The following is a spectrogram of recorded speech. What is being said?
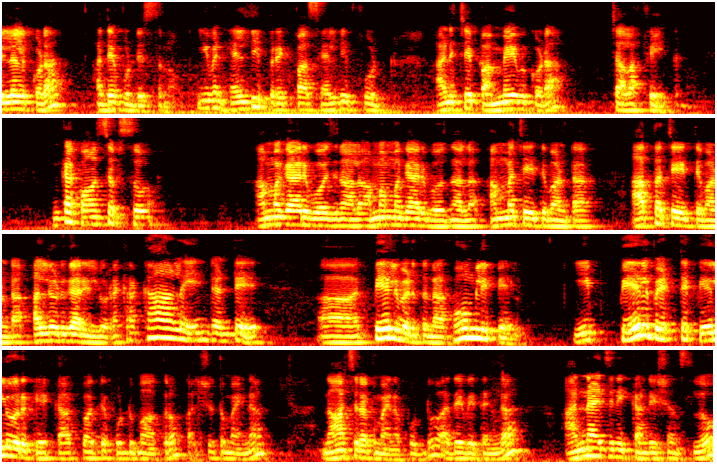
పిల్లలకు కూడా అదే ఫుడ్ ఇస్తున్నాం. Even healthy breakfast healthy food అని చెప్పి అమ్మేవి కూడా చాలా ఫేక్ ఇంకా కాన్సెప్ట్స్ అమ్మగారి భోజనాలు అమ్మమ్మ గారి భోజనాలు అమ్మ చేతి వంట అత్త చేతి వంట అల్లుడు గారి ఇల్లు రకరకాల ఏంటంటే పేర్లు పెడుతున్నారు హోమ్లీ పేర్లు. ఈ పేర్లు పెడితే పేర్లు వరకే కాకపోతే ఫుడ్ మాత్రం కలుషితమైన నాచురకమైన ఫుడ్ అదేవిధంగా అన్హైజినిక్ కండిషన్స్లో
